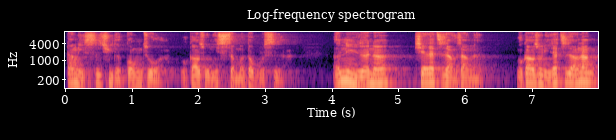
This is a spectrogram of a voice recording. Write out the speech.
当你失去了工作啊，我告诉你什么都不是啊。而女人呢，现在在职场上呢，我告诉你，在职场上，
